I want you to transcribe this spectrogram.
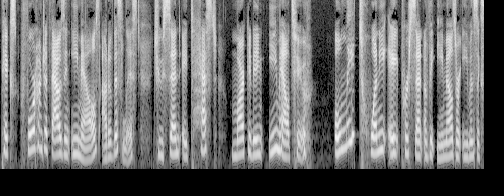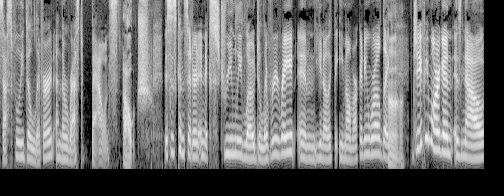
picks 400,000 emails out of this list to send a test marketing email to. Only 28% of the emails are even successfully delivered, and the rest bounce. Ouch. This is considered an extremely low delivery rate in, you know, like the email marketing world. Like JP Morgan is now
